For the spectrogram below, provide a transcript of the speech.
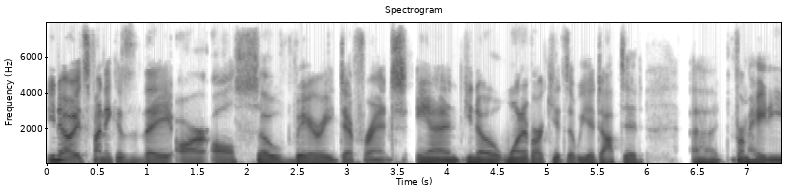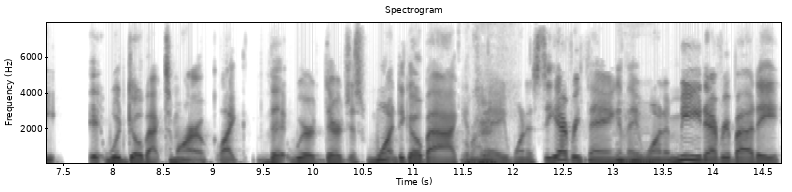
you know it's funny because they are all so very different and you know one of our kids that we adopted uh, from haiti it would go back tomorrow like that we're they're just wanting to go back and Okay. they want to see everything and they Mhm. want to meet everybody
